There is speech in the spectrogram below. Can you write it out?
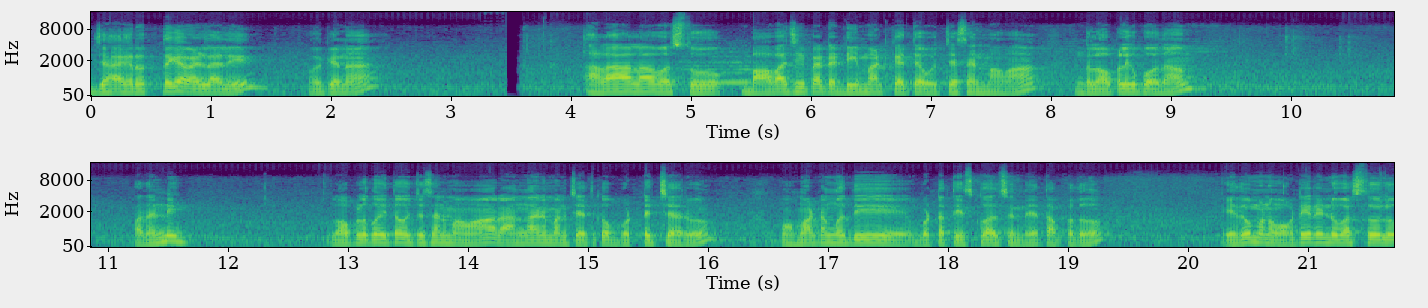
జాగ్రత్తగా వెళ్ళాలి. ఓకేనా? అలా అలా వస్తూ బావాజీపేట డీమార్ట్కి అయితే వచ్చేసాను మామ. ఇంకా లోపలికి పోదాం. పదండి. లోపలికి అయితే వచ్చేసాను మామ. రాగానే మన చేతికి ఒక బుట్ట ఇచ్చారు. మొహమాటం కొద్దీ బుట్ట తీసుకోవాల్సిందే తప్పదు. ఏదో మనం ఒకటి రెండు వస్తువులు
